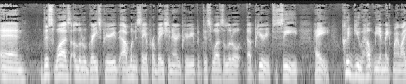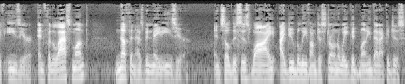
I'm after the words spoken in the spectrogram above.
and this was a little grace period. I wouldn't say a probationary period, but this was a little a period to see, hey, could you help me and make my life easier? And for the last month, nothing has been made easier. And so this is why I do believe I'm just throwing away good money that I could just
